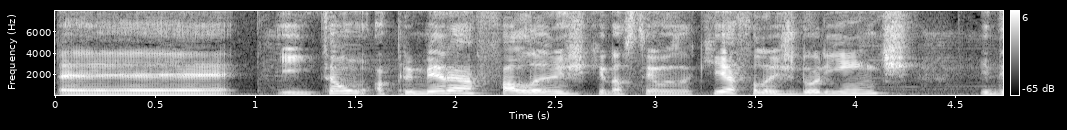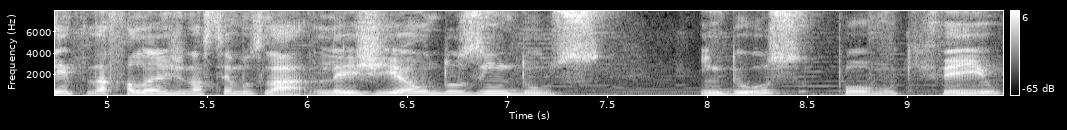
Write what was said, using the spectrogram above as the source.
É, Então, a primeira falange que nós temos aqui é a falange do Oriente. E dentro da falange nós temos lá Legião dos Hindus. Hindus, povo que veio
